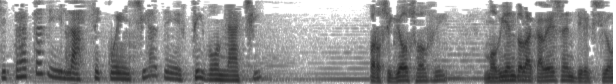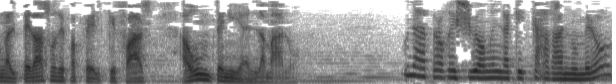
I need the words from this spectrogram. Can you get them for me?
¿Se trata de la secuencia de Fibonacci? Prosiguió Sophie, moviendo la cabeza en dirección al pedazo de papel que Faz aún tenía en la mano una progresión en la que cada número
